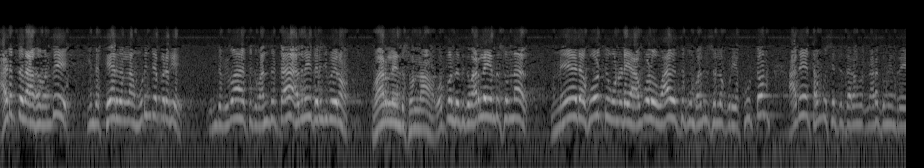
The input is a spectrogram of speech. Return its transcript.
அடுத்ததாக வந்து இந்த தேர்தல் எல்லாம் முடிஞ்ச பிறகு இந்த விவாதத்துக்கு வந்துட்டா அதுலயே தெரிஞ்சு போயிடும் வரல என்று சொன்னா ஒப்பந்தத்துக்கு வரல என்று சொன்னால் மேடை போட்டு உன்னுடைய அவ்வளவு வாதத்துக்கும் பதில் சொல்லக்கூடிய கூட்டம் அதே தம்பு செட்டு நடக்கும் என்று.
